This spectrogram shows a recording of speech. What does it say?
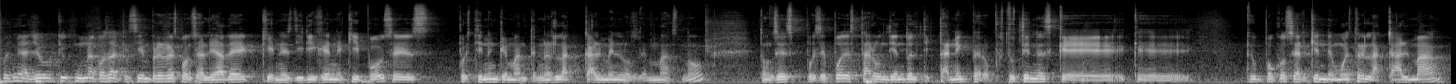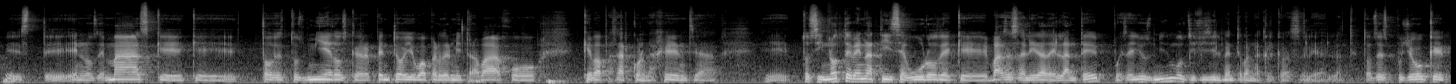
Pues mira, yo creo que una cosa que siempre es responsabilidad de quienes dirigen equipos es, pues tienen que mantener la calma en los demás, ¿no? Entonces, pues se puede estar hundiendo el Titanic, pero pues tú tienes que, que, que un poco ser quien demuestre la calma este, en los demás, que, que, todos estos miedos que de repente, oye, voy a perder mi trabajo, qué va a pasar con la agencia. Eh, entonces, si no te ven a ti seguro de que vas a salir adelante, pues ellos mismos difícilmente van a creer que vas a salir adelante. Entonces, pues yo creo que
